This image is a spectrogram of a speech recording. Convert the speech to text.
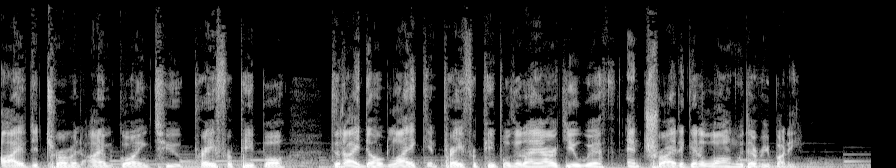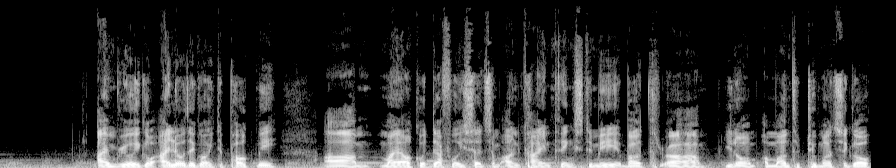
I've determined I'm going to pray for people that I don't like and pray for people that I argue with and try to get along with everybody. I'm really going, I know they're going to poke me. Um, my uncle definitely said some unkind things to me about, uh, you know, a month or two months ago,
